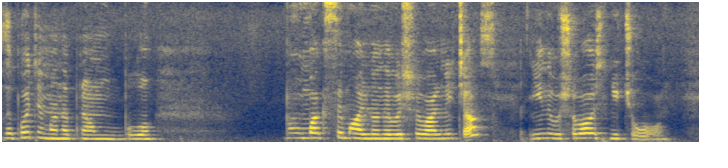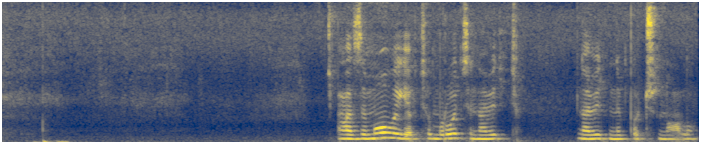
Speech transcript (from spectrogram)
Але потім в мене прям було був максимально невишивальний час і не вишивалось нічого. А зимовий я в цьому році навіть навіть не починала.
